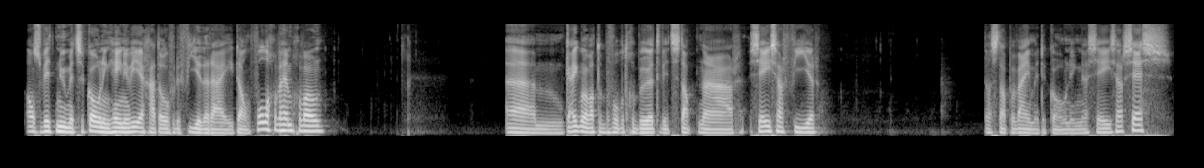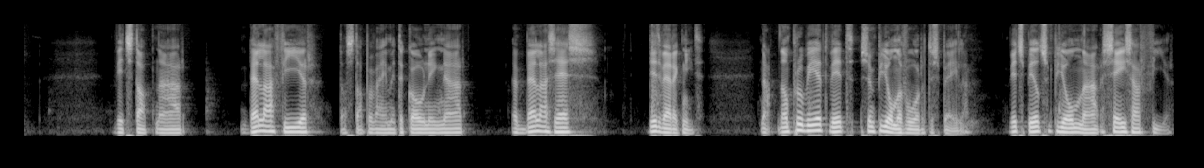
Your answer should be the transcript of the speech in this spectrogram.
als wit nu met zijn koning heen en weer gaat over de vierde rij, dan volgen we hem gewoon. Um, kijk maar wat er bijvoorbeeld gebeurt. Wit stapt naar Caesar 4. Dan stappen wij met de koning naar Caesar 6. Wit stapt naar Bella 4. Dan stappen wij met de koning naar Bella 6. Dit werkt niet. Nou, dan probeert wit zijn pion naar voren te spelen. Wit speelt zijn pion naar Caesar 4.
